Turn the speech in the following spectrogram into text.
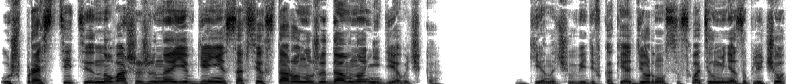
Уж простите, но ваша жена Евгения со всех сторон уже давно не девочка». Геныч, увидев, как я дернулся, схватил меня за плечо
